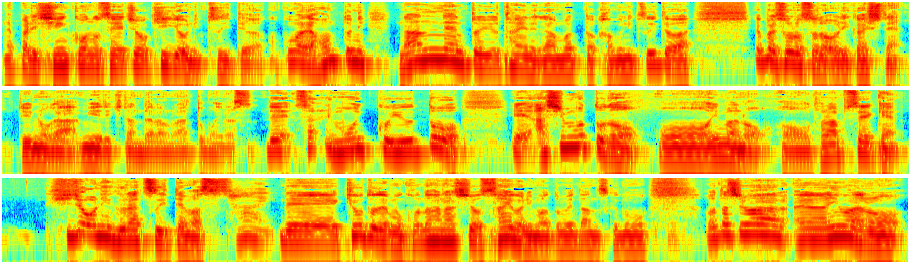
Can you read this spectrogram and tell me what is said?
やっぱり新興の成長企業については、ここまで本当に何年という単位で頑張った株については、やっぱりそろそろ折り返し点というのが見えてきたんだろうなと思います。で、さらにもう一個言うと、え、足元の、今のトランプ政権、非常にぐらついてます。はい。で、京都でもこの話を最後にまとめたんですけども、私は、えー、今の、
